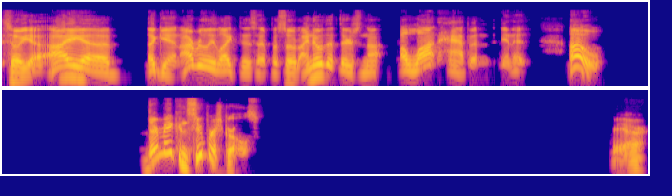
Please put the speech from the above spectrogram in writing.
So yeah, I uh again, I really like this episode. I know that there's not a lot happened in it. Oh. They're making super Skrulls. They are.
